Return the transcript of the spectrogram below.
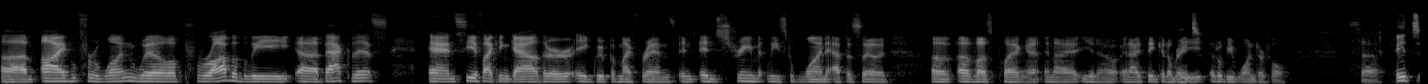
Um, I for one will probably uh, back this and see if I can gather a group of my friends and, and stream at least one episode of, of us playing it. And I you know and I think it'll Right. be it'll be wonderful. So It's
